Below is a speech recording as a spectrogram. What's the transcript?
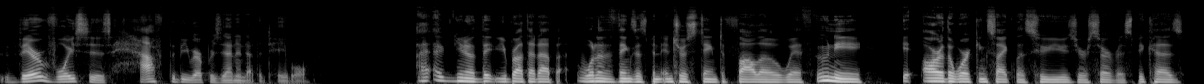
Their voices have to be represented at the table. I, I you know, that you brought that up. One of the things that's been interesting to follow with Oonee are the working cyclists who use your service because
